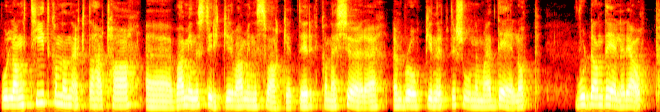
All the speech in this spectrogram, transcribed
hvor lang tid kan denne økta her ta? Eh, hva er mine styrker, hva er mine svakheter? Kan jeg kjøre unbroken repetisjoner? Må jeg dele opp? Hvordan deler jeg opp?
